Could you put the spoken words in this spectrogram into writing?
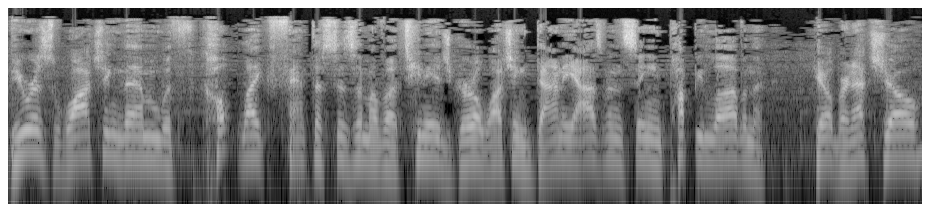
Viewers watching them with cult like fantasism of a teenage girl watching Donny Osmond singing Puppy Love on the Carol Burnett show.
